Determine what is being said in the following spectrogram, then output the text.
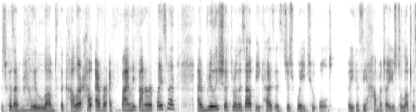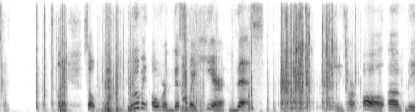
just because I really loved the color. However, I finally found a replacement. I really should throw this out because it's just way too old. But you can see how much I used to love this one. Okay, so now moving over this way here, this, these are all of the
